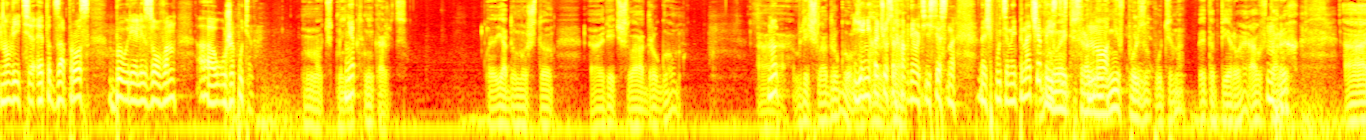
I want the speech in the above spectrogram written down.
Но ведь этот запрос был реализован э, уже Путиным. Ну, что-то мне Нет? не, кажется. Я думаю, что э, речь шла о другом. А, Ну, речь шла о другом. Я не Ну, хочу да. сравнивать, естественно, значит, Путина и Пиночета. Естественно, эти сравнения но- не в пользу Путина. Это первое. А во-вторых, а,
